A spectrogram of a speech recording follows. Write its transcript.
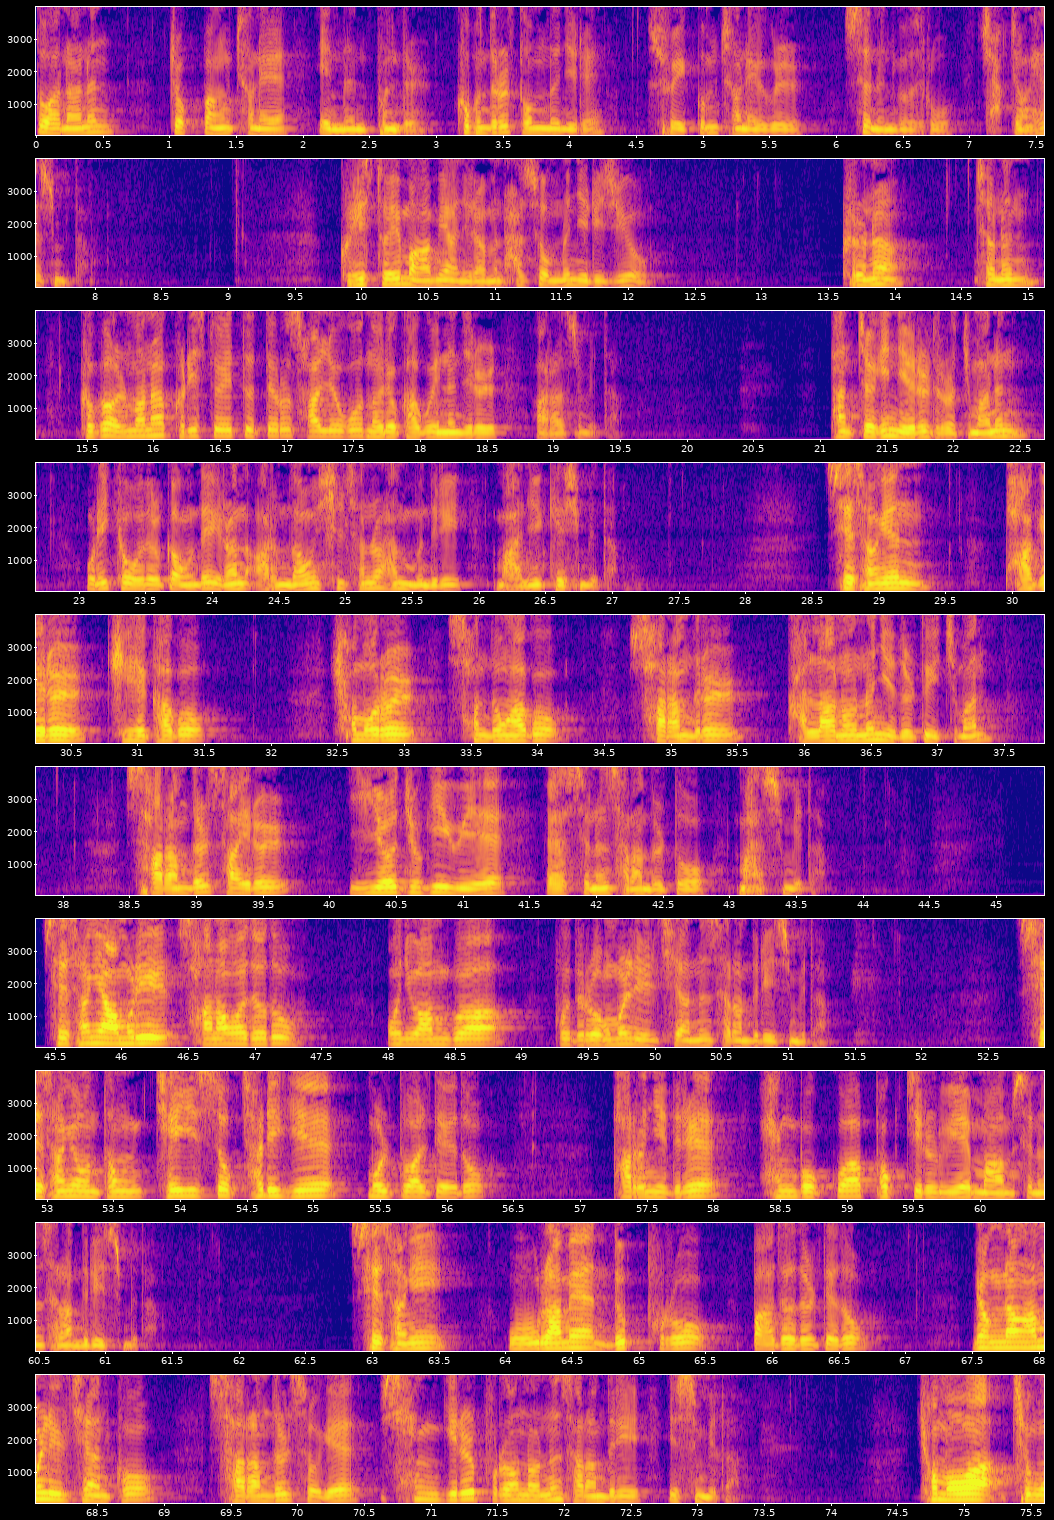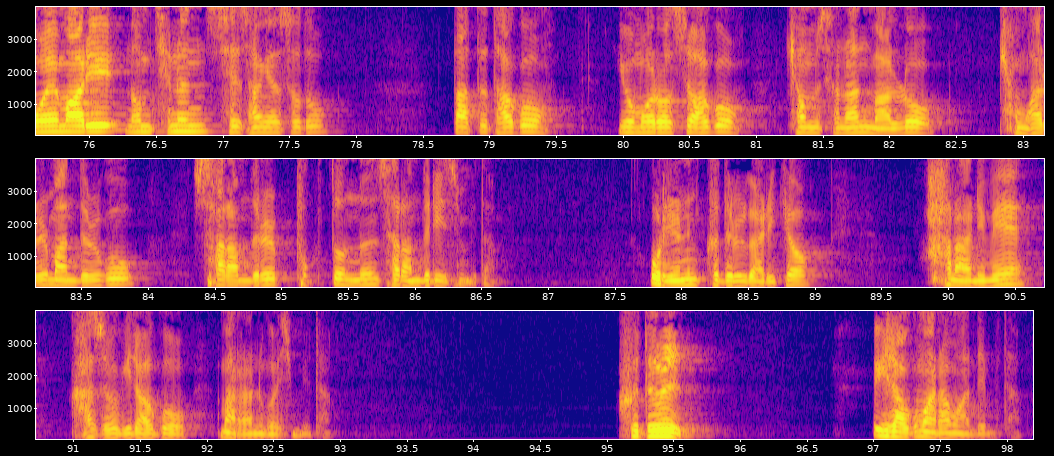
또 하나는 쪽방촌에 있는 분들, 그분들을 돕는 일에 수익금 전액을 쓰는 것으로 작정했습니다. 그리스도의 마음이 아니라면 할 수 없는 일이지요. 그러나 저는 그가 얼마나 그리스도의 뜻대로 살려고 노력하고 있는지를 알았습니다. 단적인 예를 들었지만은 우리 교우들 가운데 이런 아름다운 실천을 한 분들이 많이 계십니다. 세상엔 파괴를 기획하고 혐오를 선동하고 사람들을 갈라놓는 이들도 있지만 사람들 사이를 이어주기 위해 애쓰는 사람들도 많습니다. 세상이 아무리 사나워져도 온유함과 부드러움을 잃지 않는 사람들이 있습니다. 세상에 온통 제의속 차리기에 몰두할 때에도 다른 이들의 행복과 복지를 위해 마음 쓰는 사람들이 있습니다. 세상이 우울함의 늪으로 빠져들 때도 명랑함을 잃지 않고 사람들 속에 생기를 불어넣는 사람들이 있습니다. 혐오와 증오의 말이 넘치는 세상에서도 따뜻하고 유머러스하고 겸손한 말로 평화를 만들고 사람들을 북돋는 사람들이 있습니다. 우리는 그들을 가리켜 하나님의 가족이라고 말하는 것입니다. 그들이라고 말하면 안 됩니다.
